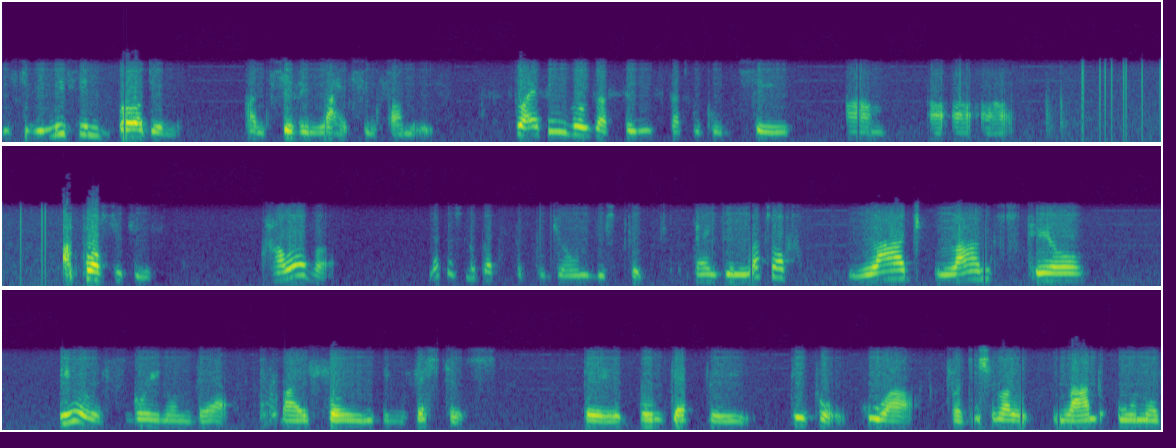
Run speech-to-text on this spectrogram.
is to be missing burden and saving lives in families. So I think those are things that we could say um, are, are, are, positive. However, let us look at the Pujehun district. There is a lot of large land scale deals going on there by foreign investors. They don't get the people who are traditional landowners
